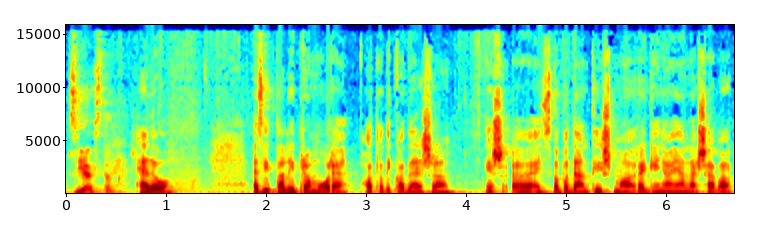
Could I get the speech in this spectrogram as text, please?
Sziasztok! Hello! Ez itt a Libra More hatodik adása, és egy Szlobodán Tisma regény ajánlásával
